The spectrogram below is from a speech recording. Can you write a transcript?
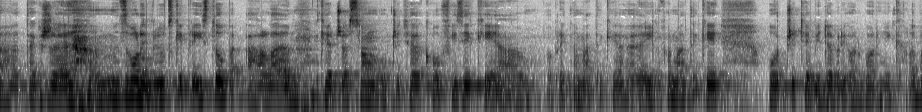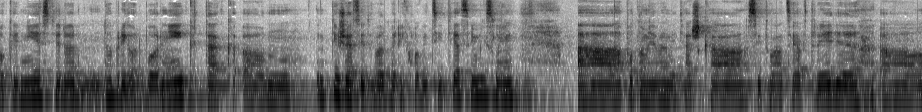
Takže zvoliť ľudský prístup, ale keďže som učiteľkou fyziky a popri matiky a informatiky, určite byť dobrý odborník. Lebo keď nie ste do, dobrý odborník, tak um, tí žiaci to veľmi rýchlo vycítia, si myslím. A potom je veľmi ťažká situácia v triede. A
